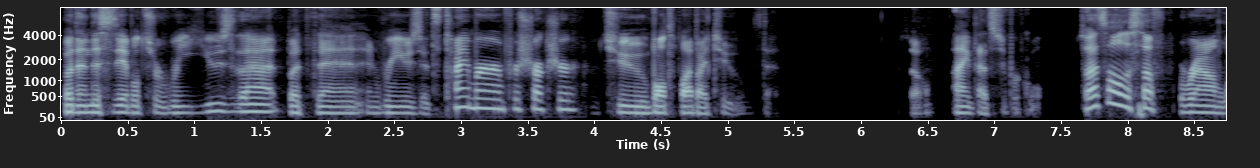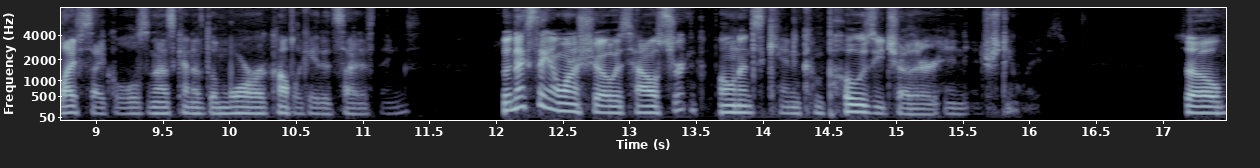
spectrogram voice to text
But then this is able to reuse that, but then and reuse its timer infrastructure to multiply by two instead. So I think that's super cool. So that's all the stuff around life cycles, and that's kind of the more complicated side of things. So the next thing I want to show is how certain components can compose each other in interesting ways. So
